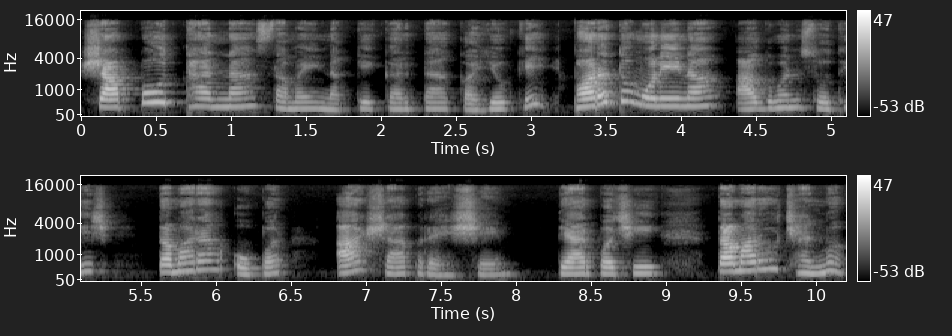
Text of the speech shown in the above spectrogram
શાપોત્થાનના સમય નક્કી કરતા કહ્યું કે, ભરત મુનિના આગમન સુધી જ તમારા ઉપર આ શાપ રહેશે. ત્યાર પછી તમારો જન્મ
